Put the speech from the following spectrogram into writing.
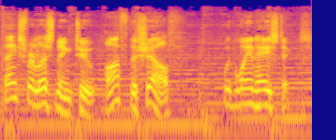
Thanks for listening to Off the Shelf with Wayne Hastings.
